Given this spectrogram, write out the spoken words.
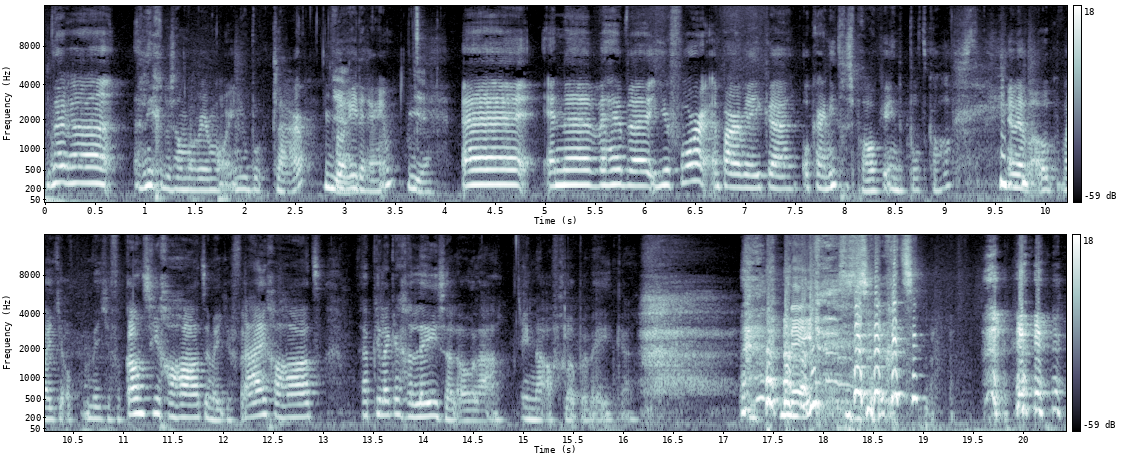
Daar uh, liggen dus allemaal weer mooi nieuw boek klaar. Voor iedereen. Ja. Eh, en eh, we hebben hiervoor een paar weken elkaar niet gesproken in de podcast. en we hebben ook een beetje, op, een beetje vakantie gehad, een beetje vrij gehad. Heb je lekker gelezen, Lola, in de afgelopen weken? Nee.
